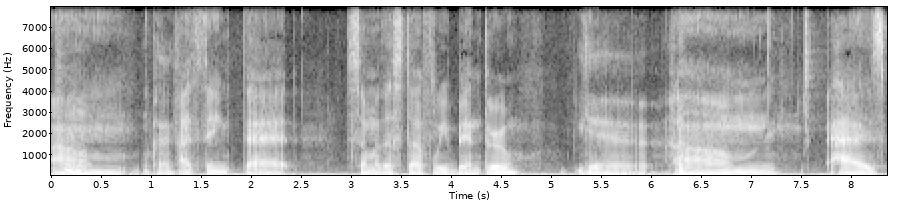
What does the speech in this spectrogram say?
Um, Okay. I think that some of the stuff we've been through Yeah. um, has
